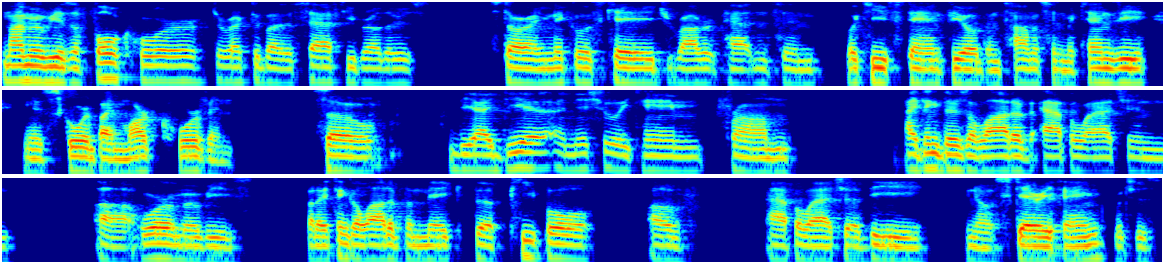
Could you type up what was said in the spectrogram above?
my movie is a folk horror directed by the Safdie brothers, starring Nicolas Cage, Robert Pattinson, Lakeith Stanfield, and Thomasin McKenzie, and is scored by Mark Korven. So the idea initially came from, I think there's a lot of Appalachian uh, horror movies but I think a lot of them make the people of Appalachia the you know scary thing, which is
